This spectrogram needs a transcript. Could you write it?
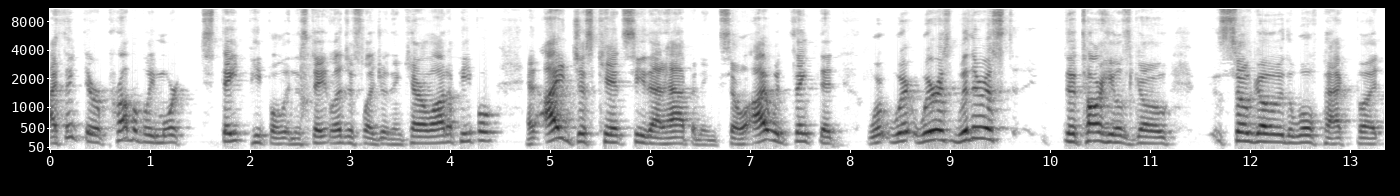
I think there are probably more state people in the state legislature than Carolina people, and I just can't see that happening. So I would think that where where where the Tar Heels go, so go the Wolfpack. But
